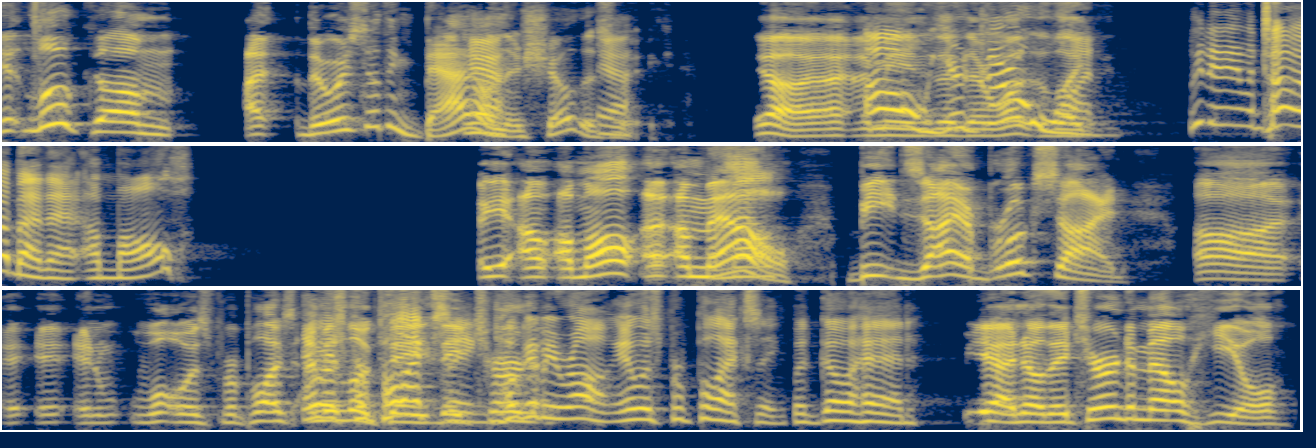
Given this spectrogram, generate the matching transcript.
It, look, um, I, there was nothing bad Yeah, on this show this yeah. week. Yeah, I, I oh, mean, there, your there girl was won. like, we didn't even talk about that. Amal. yeah, Amal, uh, Amel Amel. beat Xia Brookside. Uh, and what was perplexing? It I was mean, look, they, perplexing. they Don't turned. get me wrong. It was perplexing, but go ahead. Yeah, no, they turned Amel heel.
